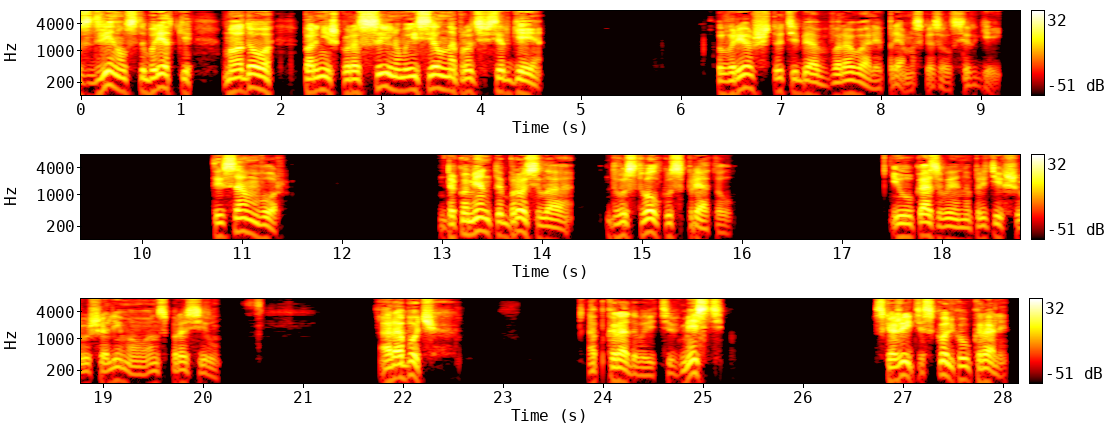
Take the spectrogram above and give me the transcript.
сдвинул с табуретки молодого парнишку рассыльного и сел напротив Сергея. — Врешь, что тебя обворовали, — прямо сказал Сергей. — Ты сам вор. Документы бросил, а двустволку спрятал и, указывая на притихшего Шалимова, он спросил. — А рабочих обкрадываете вместе? Скажите, сколько украли? —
